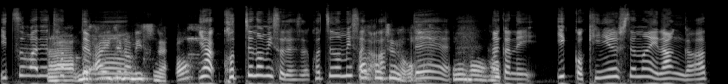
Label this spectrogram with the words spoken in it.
いつまで経あっても。相手のミスなの？いや、こっちのミスです。こっちのミスがあって、なんかね、一個記入してない欄があっ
